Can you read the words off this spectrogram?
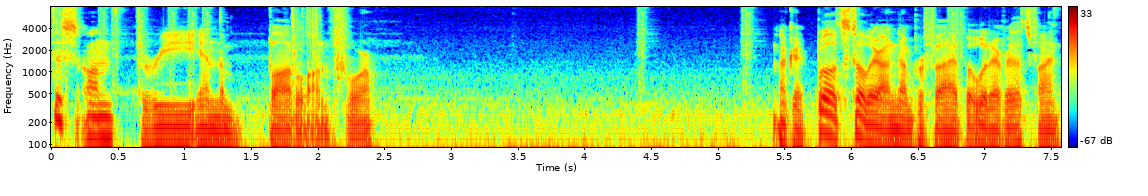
This on three, and the bottle on four. Okay, well, it's still there on number five, but whatever, that's fine.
